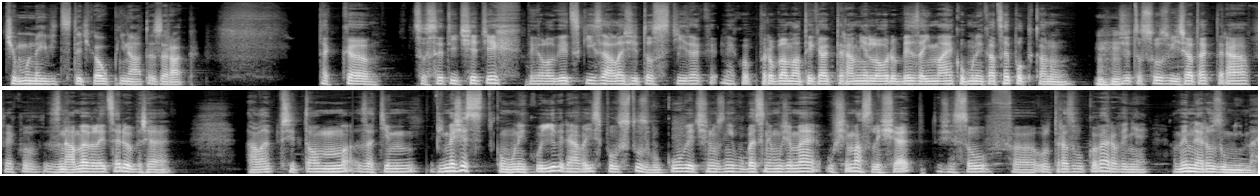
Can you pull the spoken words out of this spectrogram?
čemu nejvíc teďka upínáte zrak? Tak eh, co se týče těch biologických záležitostí, tak jako problematika, která mě dlouhodobě zajímá, je komunikace potkanů. Mm-hmm. Že to jsou zvířata, která jako známe velice dobře ale přitom zatím víme, že komunikují, vydávají spoustu zvuků, většinu z nich vůbec nemůžeme ušima slyšet, že jsou v ultrazvukové rovině a my jim nerozumíme.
